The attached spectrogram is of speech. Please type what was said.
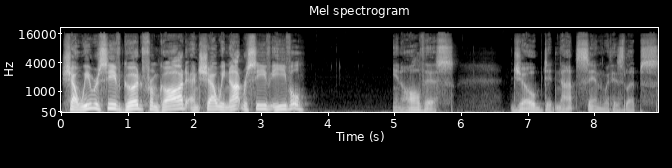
Shall we receive good from God, and shall we not receive evil? In all this, Job did not sin with his lips.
